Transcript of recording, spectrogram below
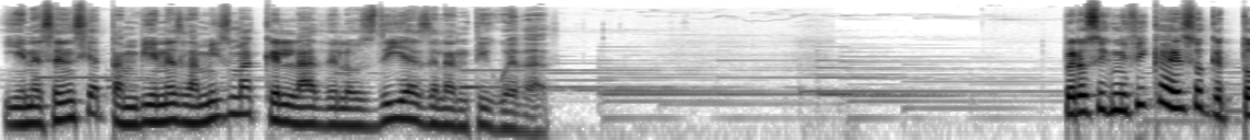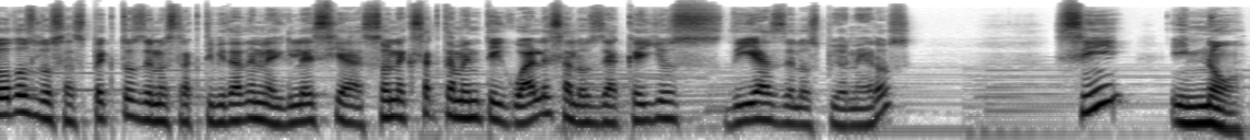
y en esencia también es la misma que la de los días de la antigüedad. Pero ¿significa eso que todos los aspectos de nuestra actividad en la iglesia son exactamente iguales a los de aquellos días de los pioneros? Sí y no.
